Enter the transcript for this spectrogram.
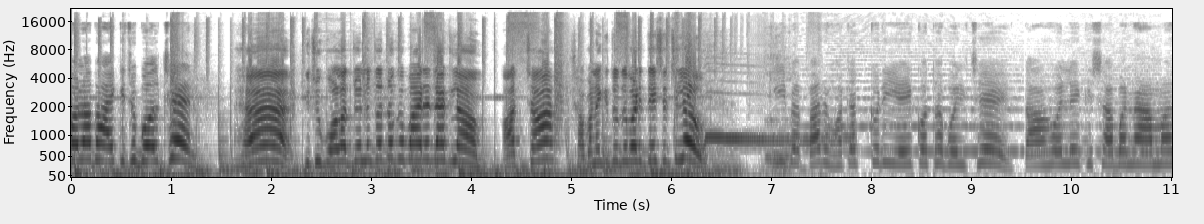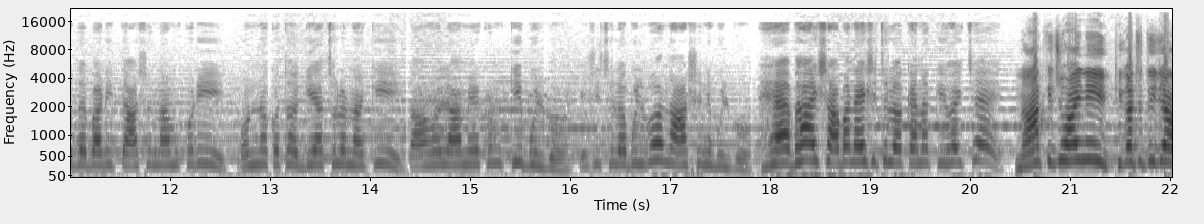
হলো ভাই কিছু বলছেন? হ্যাঁ কিছু বলার জন্য তো তোকে বাইরে ডাকলাম। আচ্ছা সাবানা কি তোদের বাড়িতে এসেছিল? কি ব্যাপার হঠাৎ করে এই কথা বলছে? তাহলে কি সাবানা আমাদের বাড়িতে আসার নাম করি? অন্য কোথাও গিয়েছিল নাকি? তাহলে আমি এখন কি বলব? এসেছিল বলব না আসেনি বলব? হ্যাঁ ভাই সাবানা এসেছিল কেন কি হয়েছে? না কিছু হয়নি। ঠিক আছে তুই যা।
